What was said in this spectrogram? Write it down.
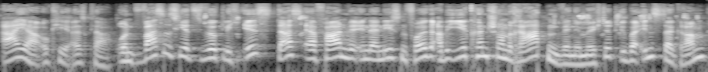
Ah ja, okay, alles klar. Und was es jetzt wirklich ist, das erfahren wir in der nächsten Folge, aber ihr könnt schon raten, wenn ihr möchtet, über Instagram,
